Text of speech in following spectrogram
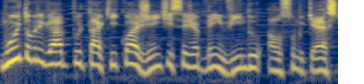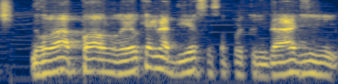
muito obrigado por estar aqui com a gente e seja bem-vindo ao Sumicast. Olá, Paulo. Eu que agradeço essa oportunidade.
